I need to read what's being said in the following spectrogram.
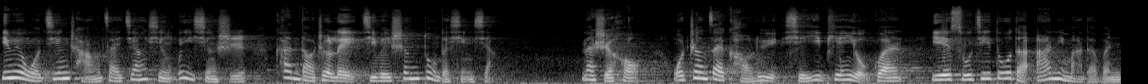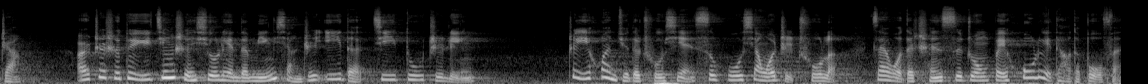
因为我经常在将醒未醒时看到这类极为生动的形象。那时候，我正在考虑写一篇有关耶稣基督的阿尼玛的文章，而这是对于精神修炼的冥想之一的基督之灵。这一幻觉的出现，似乎向我指出了在我的沉思中被忽略掉的部分：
